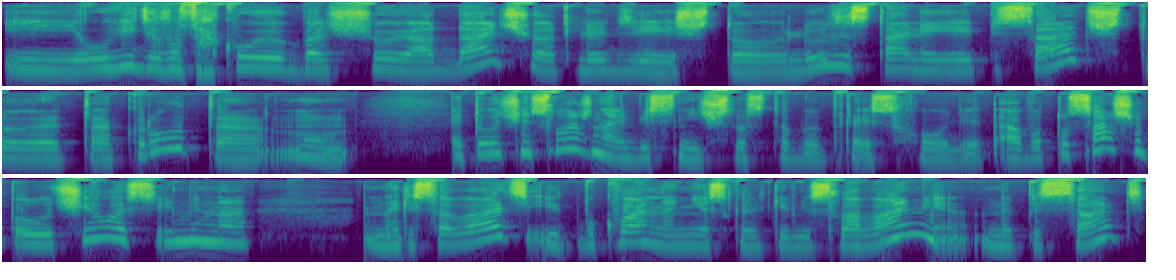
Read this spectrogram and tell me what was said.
И увидела такую большую отдачу от людей, что люди стали ей писать, что это круто. Ну, это очень сложно объяснить, что с тобой происходит. А вот у Саши получилось именно нарисовать и буквально несколькими словами написать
